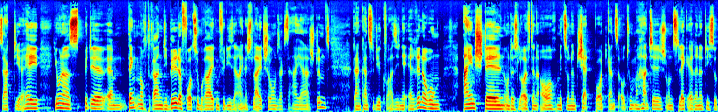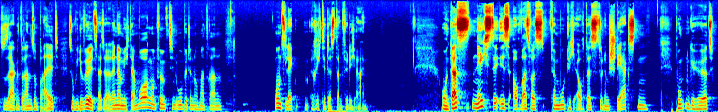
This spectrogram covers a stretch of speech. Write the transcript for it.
sagt dir, hey Jonas, bitte ähm, denk noch dran, die Bilder vorzubereiten für diese eine Slideshow und sagst, ah ja, stimmt. Dann kannst du dir quasi eine Erinnerung einstellen und das läuft dann auch mit so einem Chatbot ganz automatisch und Slack erinnert dich sozusagen dran, sobald, so wie du willst. Also erinnere mich da morgen um 15 Uhr bitte nochmal dran und Slack richtet das dann für dich ein. Und das nächste ist auch was, was vermutlich auch das zu den stärksten Punkten gehört,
